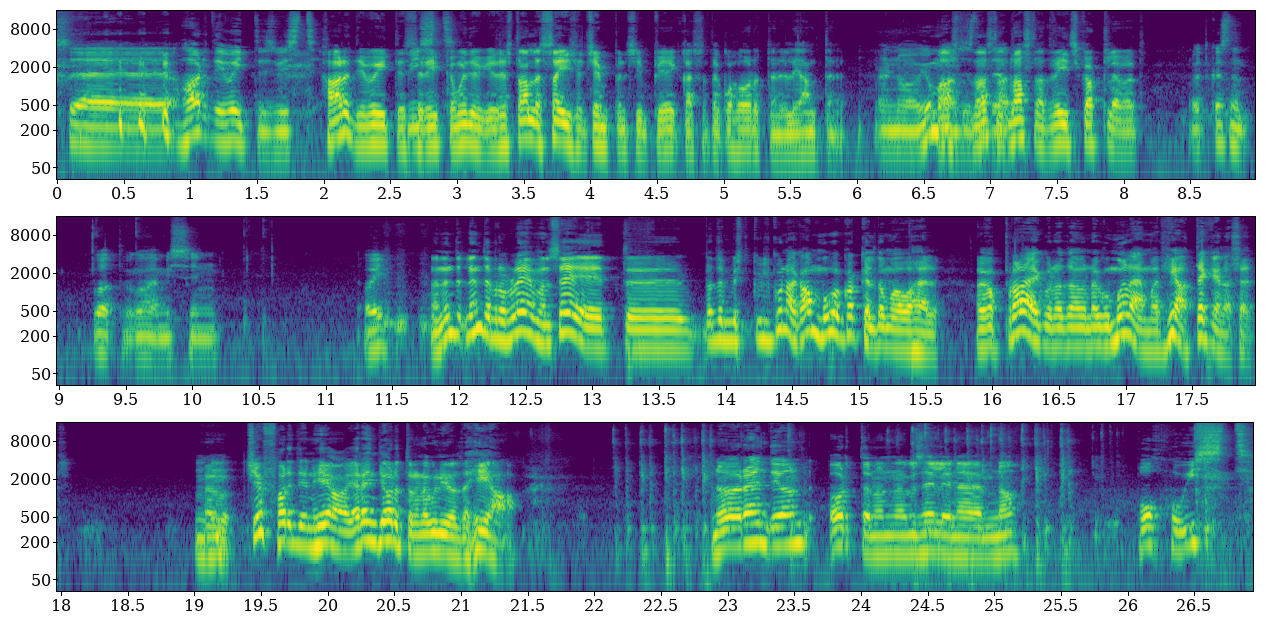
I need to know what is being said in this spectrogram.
see Hardy võitis vist. Hardi võitis selle ikka muidugi, sest alles sai see championship'i, ega seda kohe Ortonile ei anta. no jumal seda teab. las nad veits kaklevad. oot, kas nad, vaatame kohe, mis siin. oih, no nende, nende probleem on see, et nad on vist küll kunagi ammu ka kakelnud omavahel, aga praegu nad on nagu mõlemad head tegelased. -hmm. nagu Jeff Hardy on hea ja Randy Orton on nagu nii-öelda hea. no Randy on- Orton on nagu selline, noh, pohhuist.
